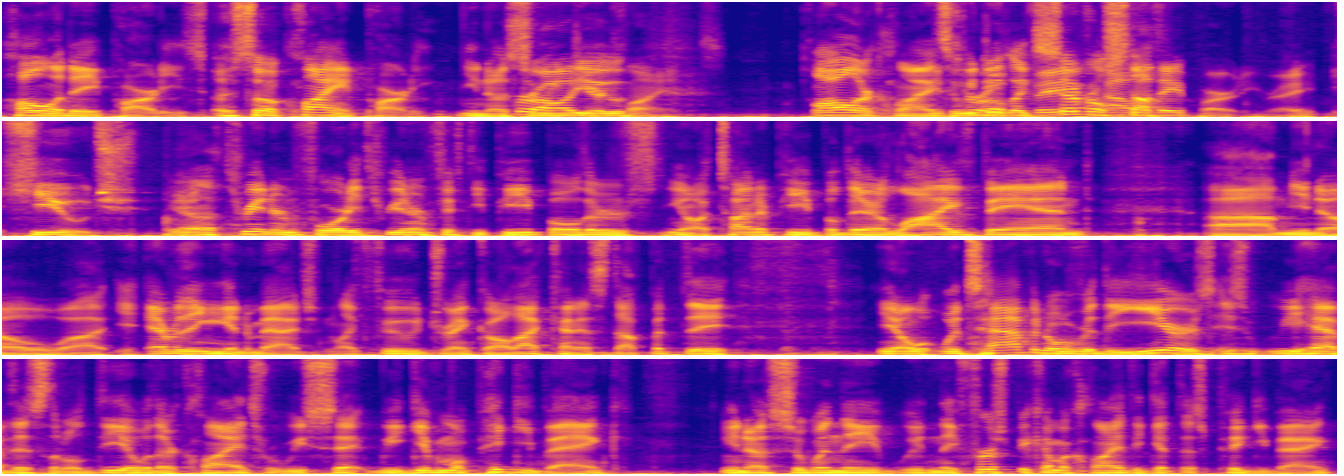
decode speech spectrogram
holiday parties. Uh, so a client party. You know, For so all we do your clients. all our clients. You so we do like several stuff. holiday party, right? huge. You know, 340, 350 people. There's, you know, a ton of people there, live band, um, you know, uh, everything you can imagine, like food, drink, all that kind of stuff. But the, you know, what's happened over the years is we have this little deal with our clients where we say we give them a piggy bank, you know, so when they when they first become a client, they get this piggy bank,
